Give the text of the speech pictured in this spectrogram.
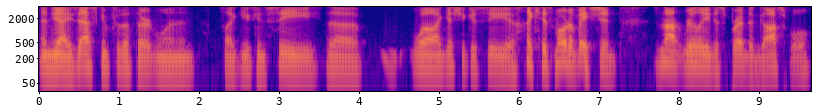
and yeah he's asking for the third one and it's like you can see the well i guess you could see like his motivation. Is not really to spread the gospel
